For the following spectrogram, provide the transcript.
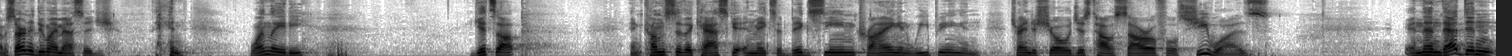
I'm starting to do my message, and one lady gets up and comes to the casket and makes a big scene, crying and weeping and trying to show just how sorrowful she was. And then that didn't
